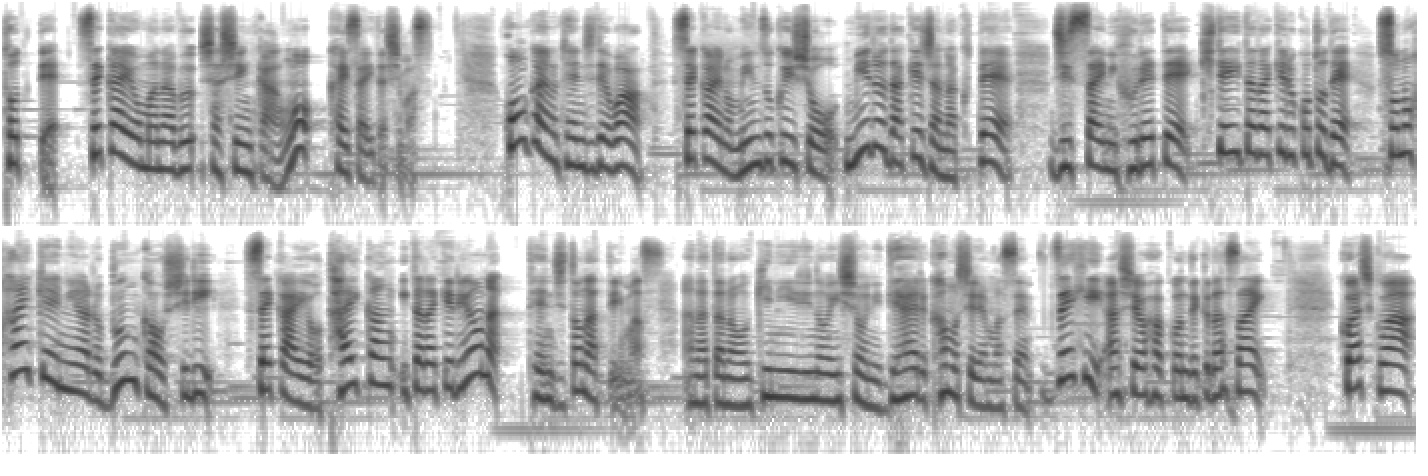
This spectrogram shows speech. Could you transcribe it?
撮って世界を学ぶ写真館を開催いたします。今回の展示では世界の民族衣装を見るだけじゃなくて実際に触れて着ていただけることでその背景にある文化を知り世界を体感いただけるような展示となっています。あなたのお気に入りの衣装に出会えるかもしれません。ぜひ足を運んでください。詳しくは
